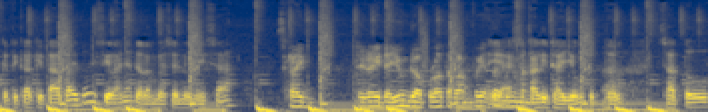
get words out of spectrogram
ketika kita apa itu istilahnya dalam bahasa Indonesia sekali sekali dayung dua pulau terlampaui atau ya gimana? sekali dayung betul Ah. satu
